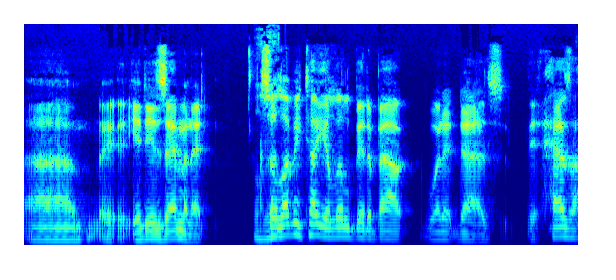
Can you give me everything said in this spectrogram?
um, it is eminent. So let me tell you a little bit about what it does. It has a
